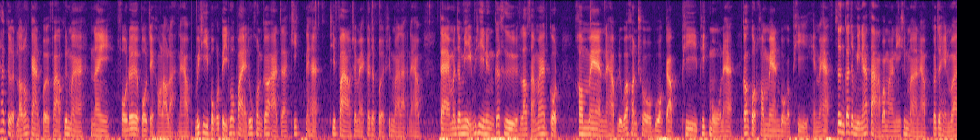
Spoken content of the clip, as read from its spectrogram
ถ้าเกิดเราต้องการเปิดไฟล์ขึ้นมาในโฟลเดอร์โปรเจกต์ของเราล่ะนะครับ วิธีปกติทั่วไปทุกคนก็อาจจะคลิกนะฮะที่ไฟล์ใช่ไหมก็จะเปิดขึ้นมาแล้วนะครับ แต่มันจะมีอีกวิธีหนึ่งก็คือเราสามารถกด command นะครับ หรือว่า control บวกกับ p พิกหมูนะฮะ ก็กด command บวกกับ p เห็นไหมฮะ ซึ่งก็จะมีหน้าต่างประมาณนี้ขึ้นมานะครับ ก็จะเห็นว่า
